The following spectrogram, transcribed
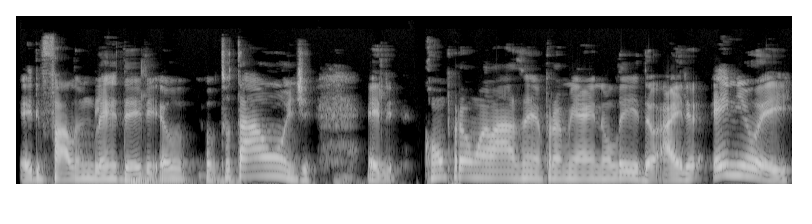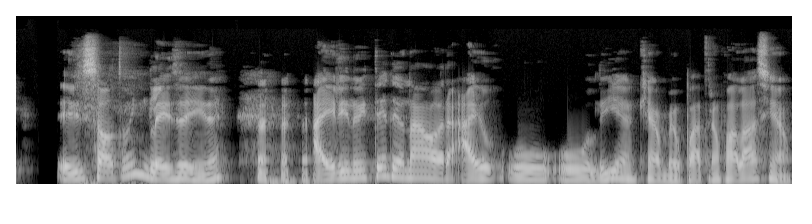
ele fala o inglês dele. Eu, eu, tu tá onde? Ele, compra uma lasanha pra mim aí no Lidl. Aí ele, anyway. Ele solta um inglês aí, né? aí ele não entendeu na hora. Aí o, o, o Liam, que é o meu patrão, falou assim, ó.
